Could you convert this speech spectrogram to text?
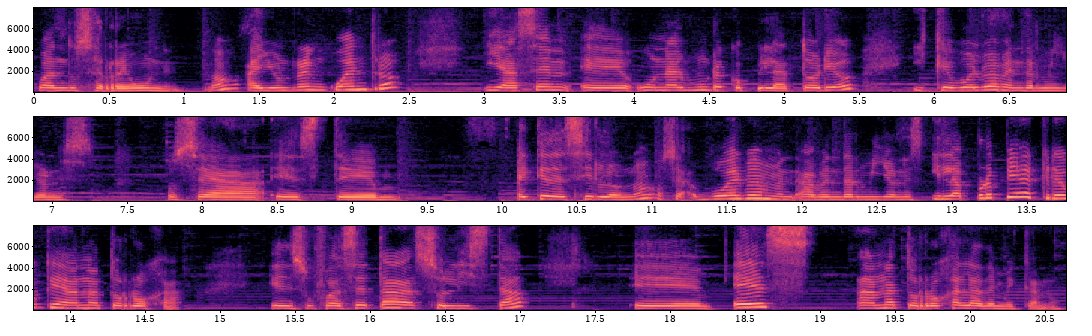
cuando se reúnen, ¿no? Hay un reencuentro y hacen eh, un álbum recopilatorio y que vuelve a vender millones. O sea, este, hay que decirlo, ¿no? O sea, vuelve a vender millones. Y la propia, creo que Ana Torroja, en su faceta solista, eh, es Ana Torroja la de Mecano.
